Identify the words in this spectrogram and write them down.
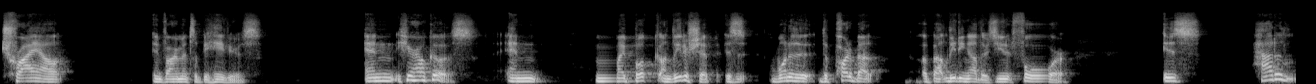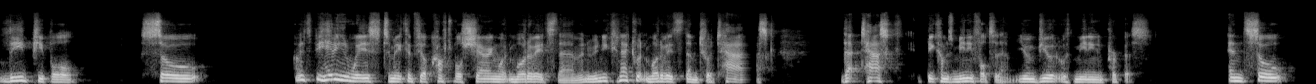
try out environmental behaviors and hear how it goes. And my book on leadership is one of the the part about about leading others, unit four, is how to lead people so I mean, it's behaving in ways to make them feel comfortable sharing what motivates them. And when you connect what motivates them to a task, that task becomes meaningful to them. You imbue it with meaning and purpose. And so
